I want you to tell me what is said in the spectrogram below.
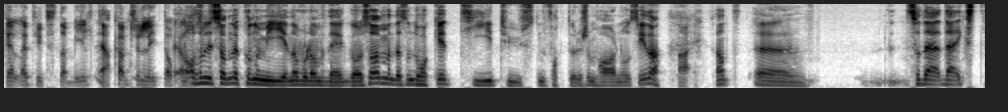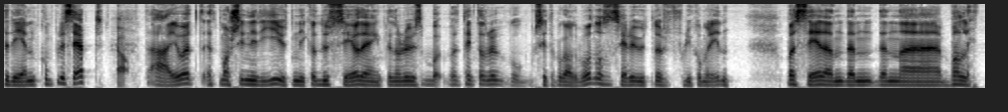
relativt stabilt. Ja. Kanskje litt opp nå. Også litt sånn økonomien og hvordan det går og sånn, men det er sånn, du har ikke 10 000 faktorer som har noe å si, da. Nei. Sant? Eh, så det er, det er ekstremt komplisert. Ja. Det er jo et, et maskineri uten like. Du ser jo det egentlig når du, tenk deg når du sitter på Gardermoen, og så ser det ut når fly kommer inn. Bare se den, den, den uh, balletten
